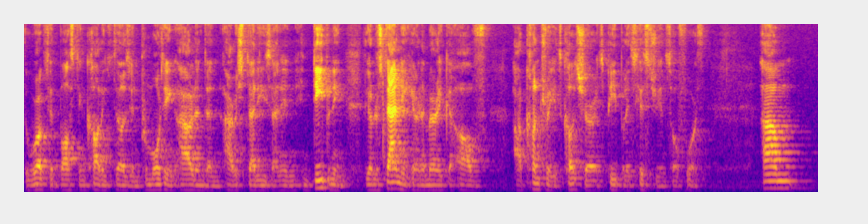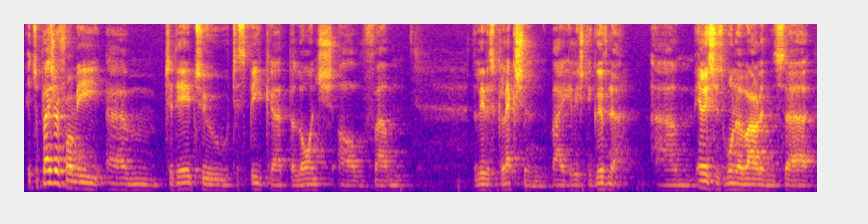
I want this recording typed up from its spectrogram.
the work that Boston College does in promoting Ireland and Irish studies and in, in deepening the understanding here in America of our country, its culture, its people, its history and so forth. Um, it's a pleasure for me um, today to, to speak at the launch of um, the latest collection by Eilish Ní Um, Eilish is one of Ireland's uh,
